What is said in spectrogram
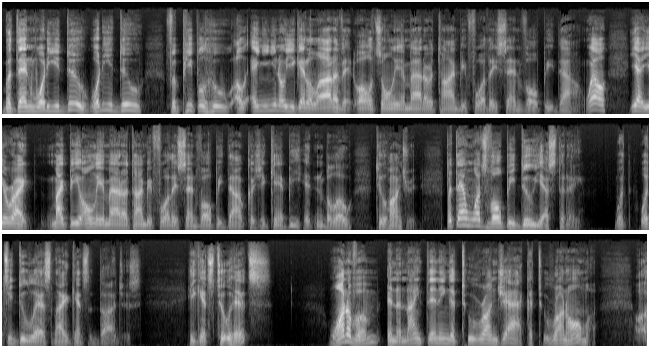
But then what do you do? What do you do for people who, and you know, you get a lot of it. Oh, it's only a matter of time before they send Volpe down. Well, yeah, you're right. Might be only a matter of time before they send Volpe down because you can't be hitting below 200. But then what's Volpe do yesterday? What What's he do last night against the Dodgers? He gets two hits. One of them in the ninth inning, a two run jack, a two run homer. Uh,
